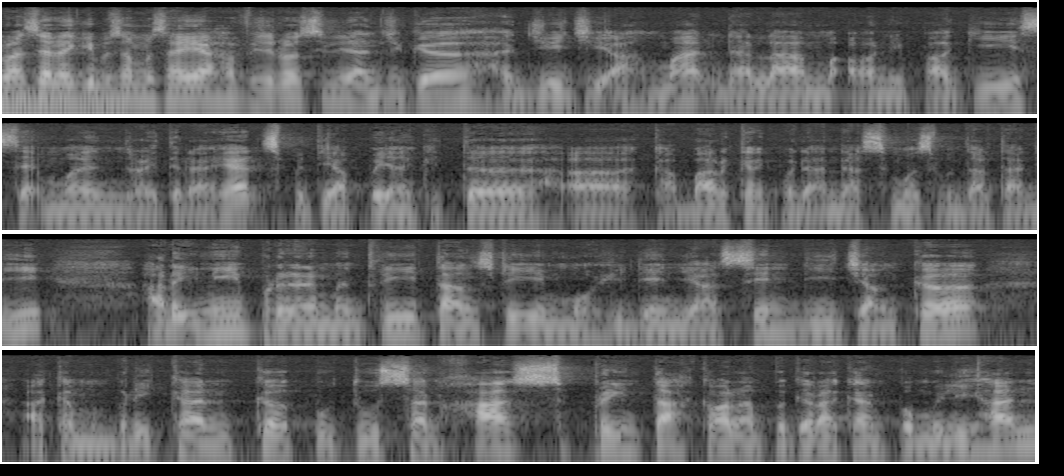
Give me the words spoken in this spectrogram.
Baik, masih lagi bersama saya Hafiz Rosli dan juga JJ Ahmad dalam Awani Pagi segmen Rakyat Rakyat seperti apa yang kita uh, kabarkan kepada anda semua sebentar tadi. Hari ini Perdana Menteri Tan Sri Muhyiddin Yassin dijangka akan memberikan keputusan khas Perintah Kawalan Pergerakan Pemilihan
